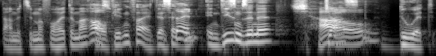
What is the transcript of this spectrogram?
Damit sind wir für heute mal raus. Auf jeden Fall. Deshalb in diesem Sinne, ciao. Just do it.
